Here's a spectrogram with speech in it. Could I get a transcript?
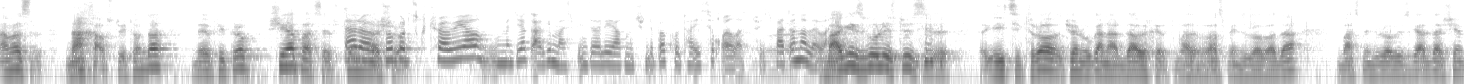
ამას ნახავს თვითონ და მე ვფიქრობ შეაფასებს ჩვენ ნაშრომს. და როგორც გქჩვევია, იმედია კარგი მასპინძელი აღმოჩნდება ქუთაისი ყველასთვის. ბატონო ლევან. მაგის გულისთვის იცით რომ ჩვენ უკან არ დავიხევთ მასპინძლობა და მასპინძლობის გარდა შენ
